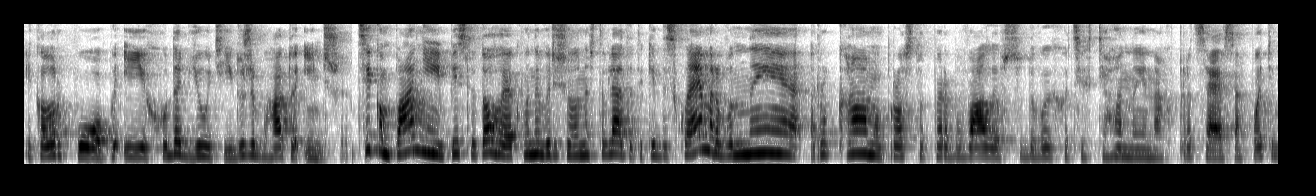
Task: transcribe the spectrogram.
і Colourpop, і Huda Beauty, і дуже багато інших. Ці компанії, після того як вони вирішили не вставляти такі дисклеймери, вони роками просто перебували в судових оцих тяганинах, процесах, потім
